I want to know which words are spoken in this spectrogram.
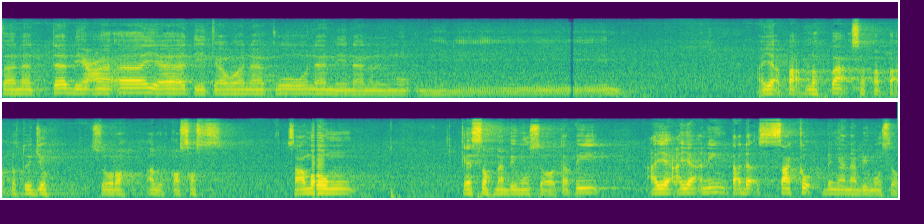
فنتبع آياتك ونكون من المؤمنين آيات 44 sampai 47 surah Al-Qasas sambung kisah Nabi Musa tapi ayat-ayat ni tak ada sakut dengan Nabi Musa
